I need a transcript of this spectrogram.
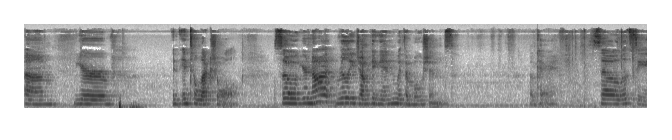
Um, you're an intellectual. So you're not really jumping in with emotions. Okay, so let's see.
